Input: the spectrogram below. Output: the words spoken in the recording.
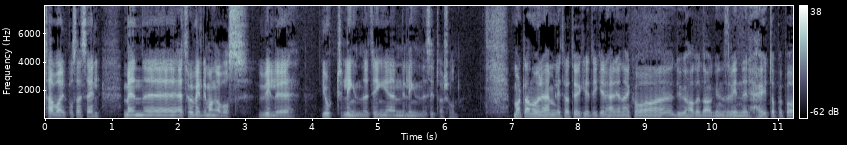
ta vare på seg selv, men eh, jeg tror veldig mange av oss ville gjort lignende ting i en lignende situasjon. Marta Norheim, litteraturkritiker her i NRK. Du hadde dagens vinner høyt oppe på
